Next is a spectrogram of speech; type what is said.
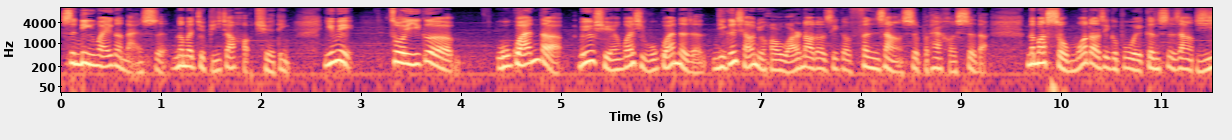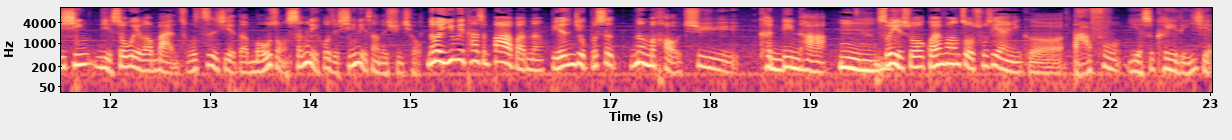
是另外一个男士，那么就比较好确定，因为作为一个。无关的、没有血缘关系无关的人，你跟小女孩玩闹到这个份上是不太合适的。那么手摸到这个部位，更是让疑心你是为了满足自己的某种生理或者心理上的需求。那么因为他是爸爸呢，别人就不是那么好去肯定他。嗯，所以说官方做出这样一个答复也是可以理解。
